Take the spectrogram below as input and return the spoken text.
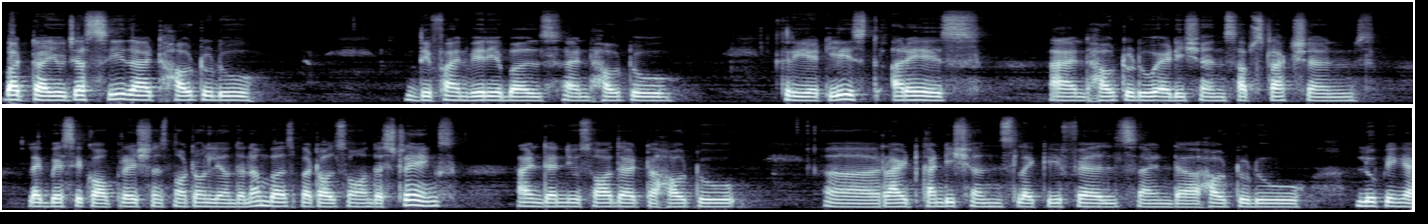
but uh, you just see that how to do define variables and how to create list arrays and how to do addition subtractions like basic operations not only on the numbers but also on the strings and then you saw that how to uh, write conditions like if else and uh, how to do looping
